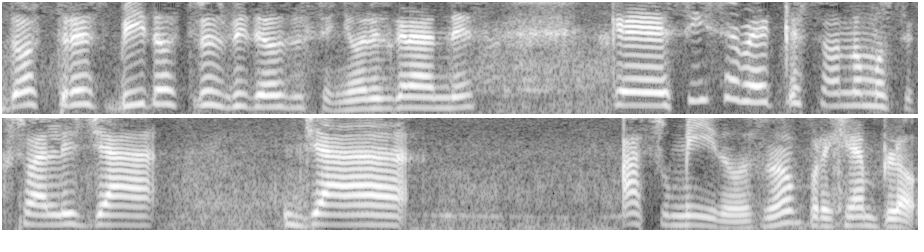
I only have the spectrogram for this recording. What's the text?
dos, tres, vi dos, tres videos de señores grandes que sí se ve que son homosexuales ya, ya asumidos, ¿no? Por ejemplo,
